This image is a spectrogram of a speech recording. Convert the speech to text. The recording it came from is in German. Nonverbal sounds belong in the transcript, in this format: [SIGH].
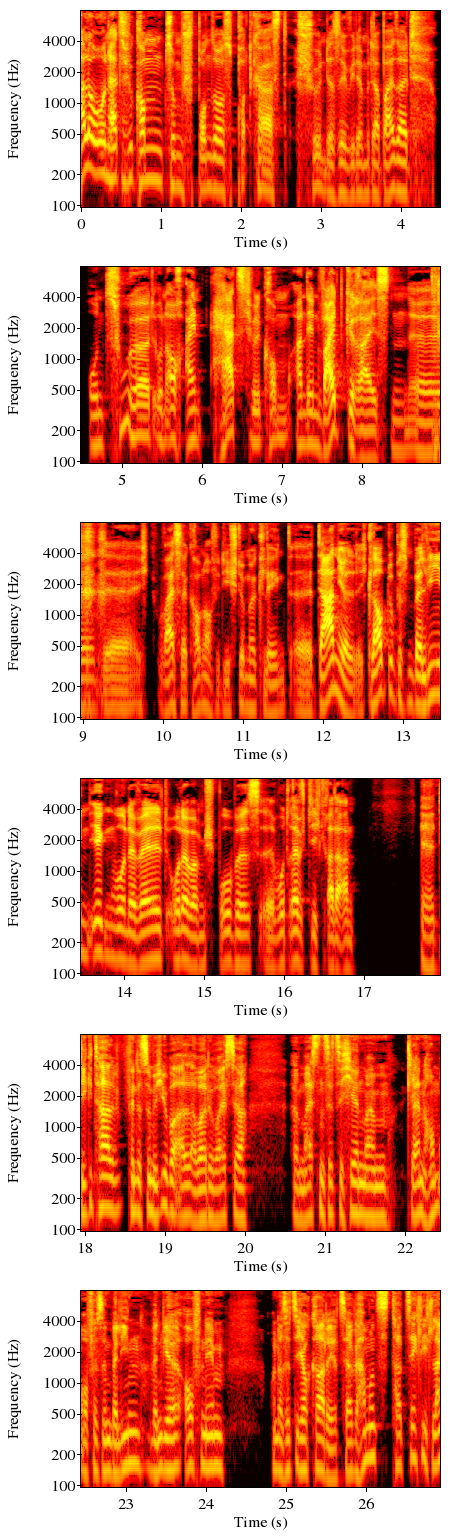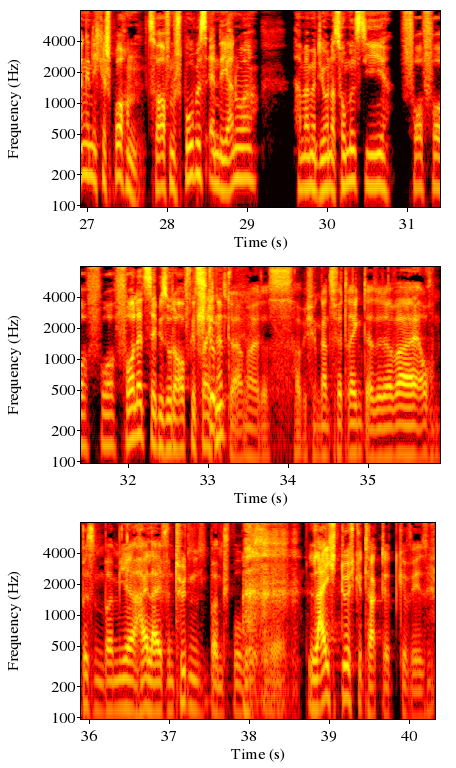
Hallo und herzlich willkommen zum Sponsors Podcast. Schön, dass ihr wieder mit dabei seid und zuhört und auch ein herzlich willkommen an den Weitgereisten. Äh, der, ich weiß ja kaum noch, wie die Stimme klingt. Äh, Daniel, ich glaube, du bist in Berlin, irgendwo in der Welt oder beim Spobis. Äh, wo treffe ich dich gerade an? Äh, digital findest du mich überall, aber du weißt ja, äh, meistens sitze ich hier in meinem kleinen Homeoffice in Berlin, wenn wir aufnehmen. Und da sitze ich auch gerade jetzt. Ja, wir haben uns tatsächlich lange nicht gesprochen. Zwar auf dem Spobis Ende Januar haben wir mit Jonas Hummels die vor, vor, vor, vorletzte Episode aufgezeichnet. Stimmt, da das habe ich schon ganz verdrängt. Also da war auch ein bisschen bei mir Highlife in Tüten beim Spur. äh, [LAUGHS] leicht durchgetaktet gewesen.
